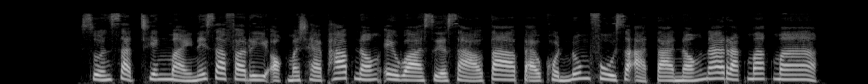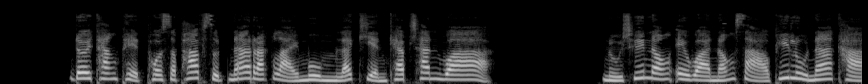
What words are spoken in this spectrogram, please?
2567 สวนสัตว์เชียงใหม่ในซาฟารีออกมาแชร์ภาพน้องเอวาเสือสาวตาแป๋วขนนุ่มฟูสะอาดตาน้องน่ารักมากๆ โดยทางเพจโพสต์สภาพสุดน่ารักหลายมุมและเขียนแคปชั่นว่า หนูชื่อน้องเอวาน้องสาวพี่ลูน่าคะ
